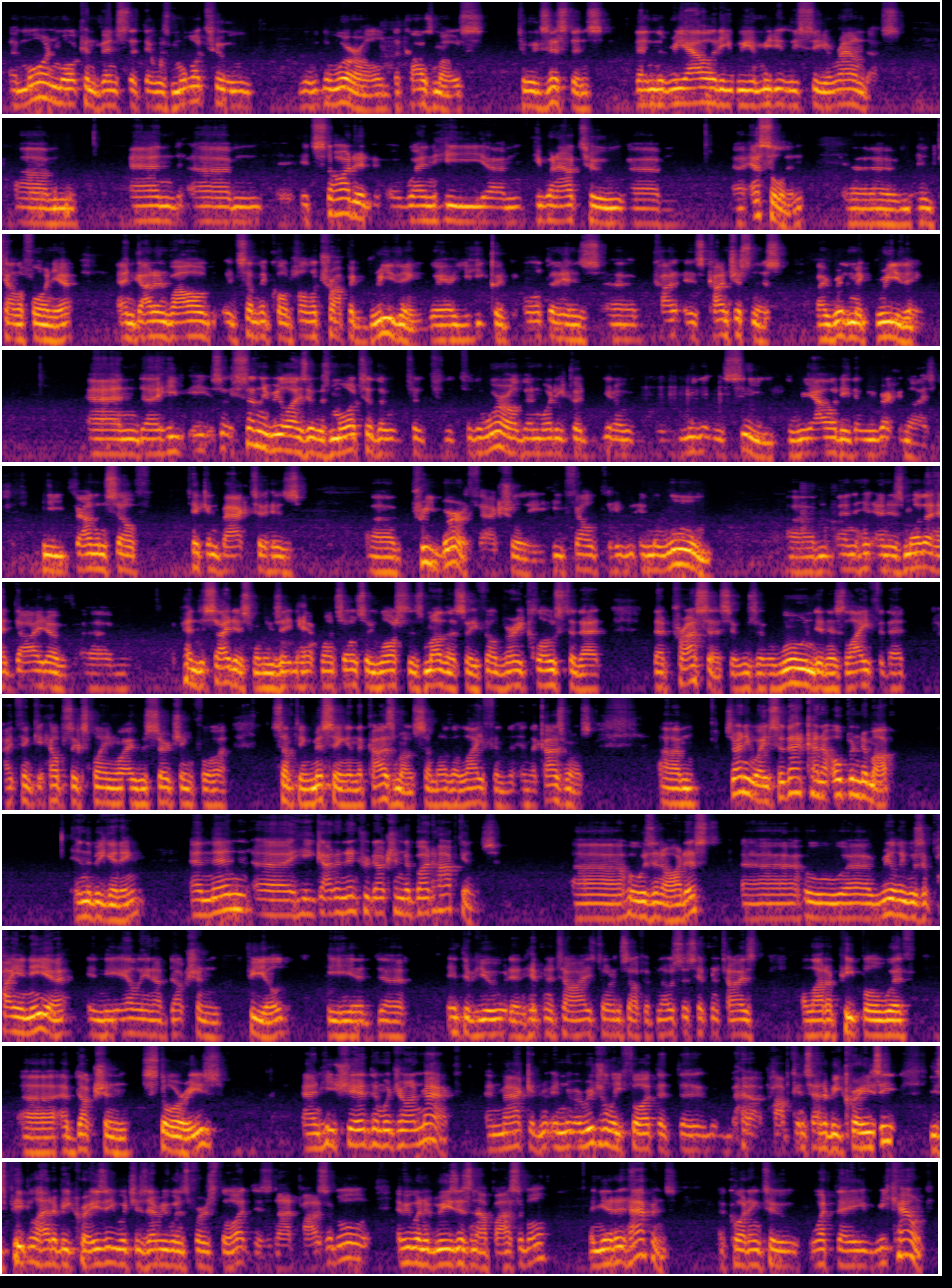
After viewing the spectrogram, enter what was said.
uh, more and more convinced that there was more to the, the world, the cosmos, to existence than the reality we immediately see around us. Um, and um, it started when he um, he went out to um, uh, Esalen uh, in California and got involved in something called holotropic breathing, where he could alter his uh, his consciousness by rhythmic breathing and uh, he, he, suddenly realized there was more to the to, to, to, the world than what he could you know immediately see the reality that we recognize. He found himself taken back to his uh, pre-birth actually. He felt he, in the womb. Um, and, and his mother had died of um, appendicitis when he was eight and a half months old so he lost his mother. So he felt very close to that that process. It was a wound in his life that I think it helps explain why he was searching for something missing in the cosmos, some other life in the, in the cosmos. Um, so anyway, so that kind of opened him up in the beginning. And then uh, he got an introduction to Bud Hopkins, uh, who was an artist, uh, who uh, really was a pioneer in the alien abduction field. He had uh, interviewed and hypnotized, taught himself hypnosis, hypnotized a lot of people with uh, abduction stories and he shared them with John Mack. And Mack originally thought that the Hopkins had to be crazy. These people had to be crazy, which is everyone's first thought. This is not possible. Everyone agrees it's not possible, and yet it happens, according to what they recount.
